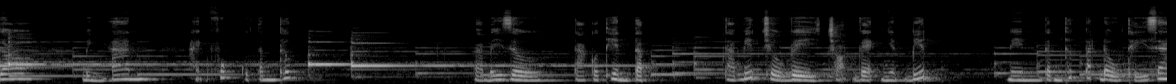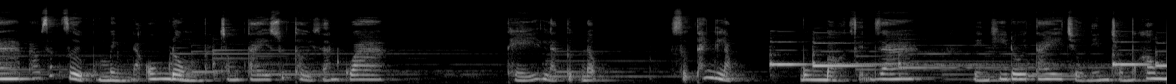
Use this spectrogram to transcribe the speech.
do, bình an, hạnh phúc của tâm thức. Và bây giờ ta có thiền tập, ta biết trở về trọn vẹn nhận biết, nên tâm thức bắt đầu thấy ra bao rắc rưởi của mình đã ôm đồm vào trong tay suốt thời gian qua thế là tự động, sự thanh lọc bung bỏ diễn ra, đến khi đôi tay trở nên trống không,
